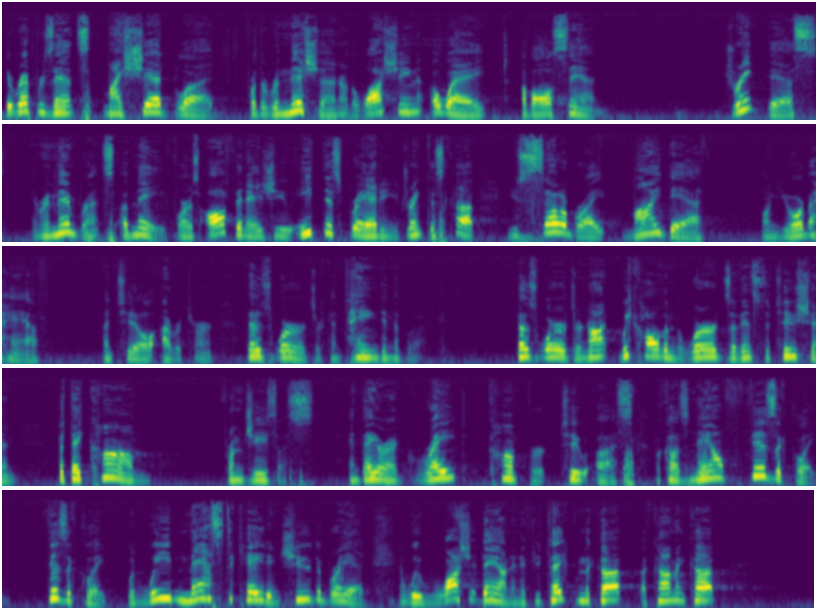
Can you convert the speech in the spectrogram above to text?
It represents my shed blood for the remission or the washing away of all sin. Drink this in remembrance of me. For as often as you eat this bread and you drink this cup, you celebrate my death on your behalf until I return. Those words are contained in the book. Those words are not, we call them the words of institution, but they come from Jesus. And they are a great comfort to us because now physically, physically, when we masticate and chew the bread and we wash it down, and if you take from the cup, a common cup,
